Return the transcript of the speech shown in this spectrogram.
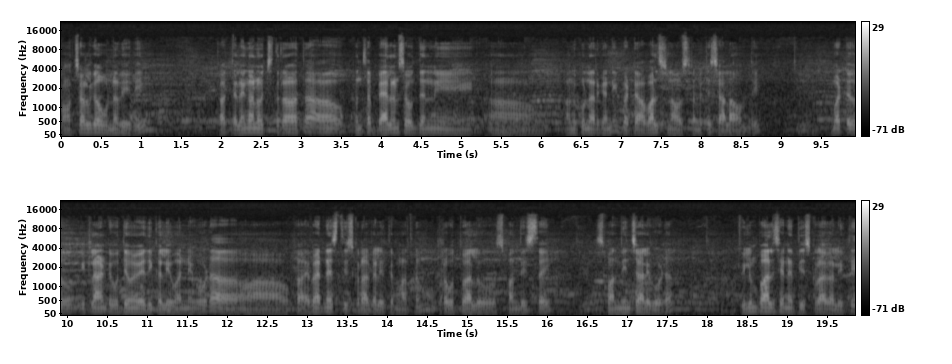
సంవత్సరాలుగా ఉన్నది ఇది. తెలంగాణ వచ్చిన తర్వాత కొంచెం బ్యాలెన్స్ అవుద్దని అనుకున్నారు కానీ బట్ అవ్వాల్సిన అవసరం అయితే చాలా ఉంది. బట్ ఇట్లాంటి ఉద్యమ వేదికలు ఇవన్నీ కూడా ఒక అవేర్నెస్ తీసుకురాగలిగితే మాత్రం ప్రభుత్వాలు స్పందిస్తాయి స్పందించాలి కూడా. ఫిలిం పాలసీ అనేది తీసుకురాగలిగితే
